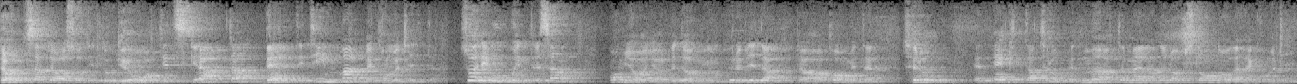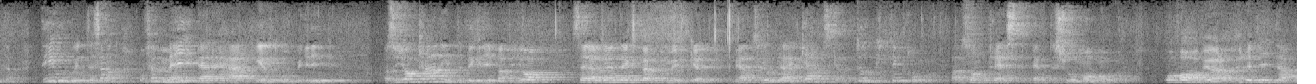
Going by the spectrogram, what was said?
Trots att jag har suttit och gråtit, skrattat, bett i timmar med konvertiten, så är det ointressant om jag gör bedömningen om huruvida det har kommit en tro, en äkta tro, ett möte mellan den uppståndne och den här konvertiten. Det är ointressant. Och för mig är det här helt obegripligt. Alltså jag kan inte begripa, för jag säger att jag är inte expert på mycket, men jag tror jag är ganska duktig på att som präst efter så många år och avgöra huruvida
